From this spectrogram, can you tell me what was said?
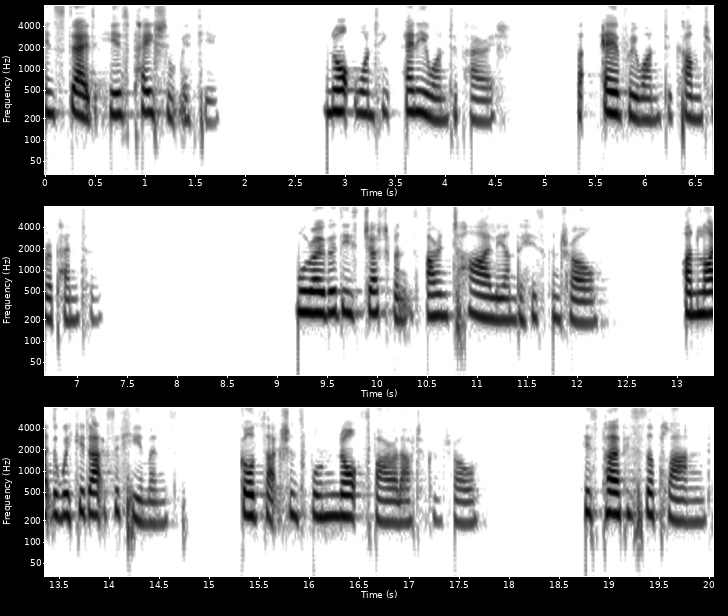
Instead, he is patient with you, not wanting anyone to perish, but everyone to come to repentance. Moreover, these judgments are entirely under his control. Unlike the wicked acts of humans, God's actions will not spiral out of control. His purposes are planned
